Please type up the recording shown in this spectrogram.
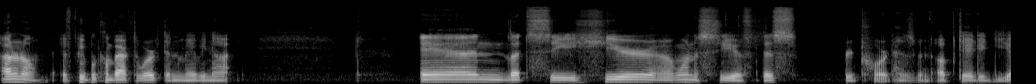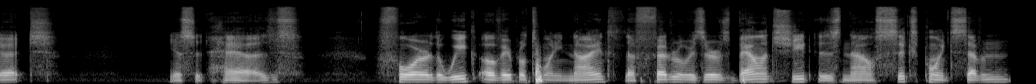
I don't know. If people come back to work then maybe not. And let's see here. I want to see if this report has been updated yet. Yes, it has. For the week of April 29th, the Federal Reserve's balance sheet is now 6.7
